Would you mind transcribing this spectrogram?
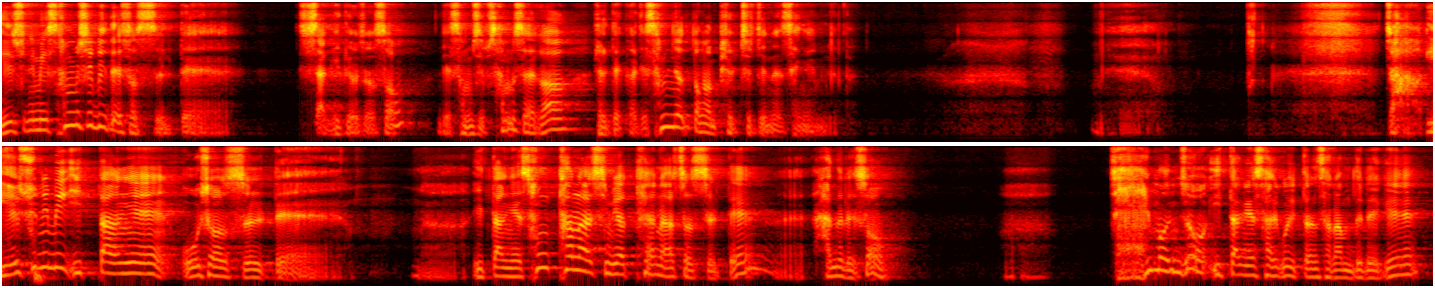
예수님이 30이 되셨을 때 시작이 되어져서 이제 33세가 될 때까지 3년 동안 펼쳐지는 생애입니다. 네. 자, 예수님이 이 땅에 오셨을 때, 아, 이 땅에 성탄하시며 태어나셨을 때, 하늘에서 아, 제일 먼저 이 땅에 살고 있던 사람들에게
